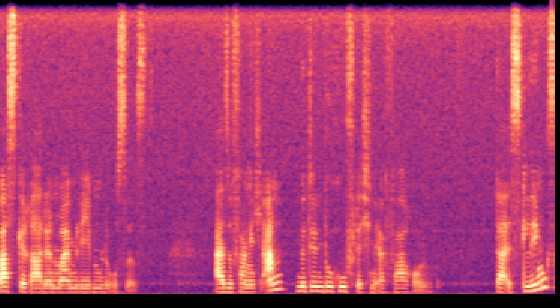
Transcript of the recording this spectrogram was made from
was gerade in meinem Leben los ist. Also fange ich an mit den beruflichen Erfahrungen. Da ist links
